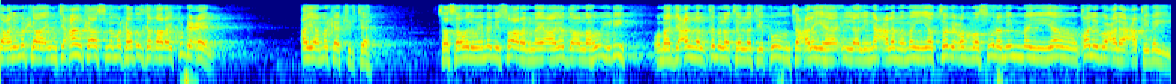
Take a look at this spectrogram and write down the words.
Yacni markaa imtixaankaasna markaa dadka qaar ay ku dhaceen ayaa markaa jirta. Saas aawadee waa innagii soo aragnay aayadda allah uu yidhi wamaa jacalna alqiblata alatii kunta calayha ila linaclama man yatabicu alrasuula miman yanqalibu calaa caqibayh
